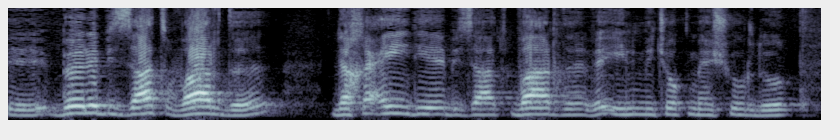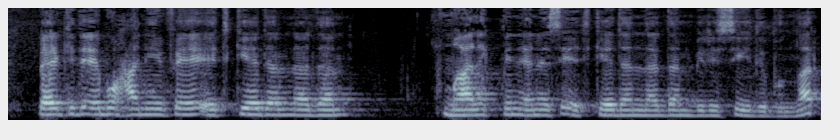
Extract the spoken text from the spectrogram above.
e, böyle bir zat vardı. Nak'i diye bir zat vardı ve ilmi çok meşhurdu. Belki de Ebu Hanife'ye etki edenlerden, Malik bin Enes'i etki edenlerden birisiydi bunlar.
